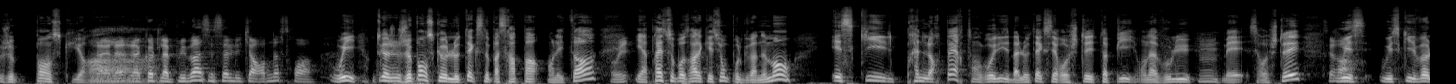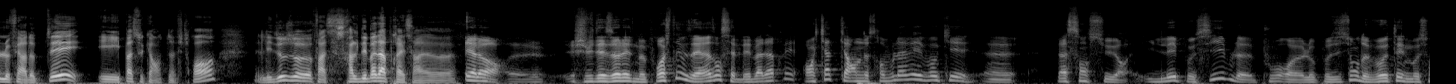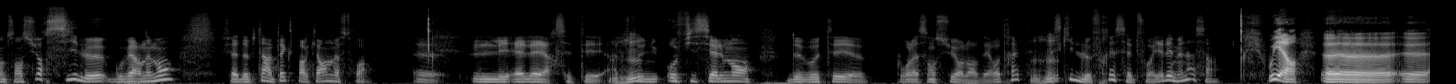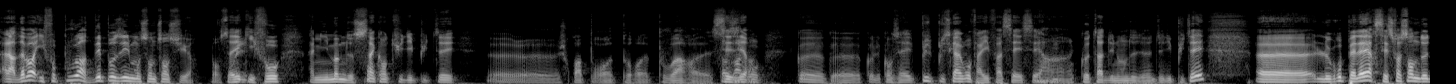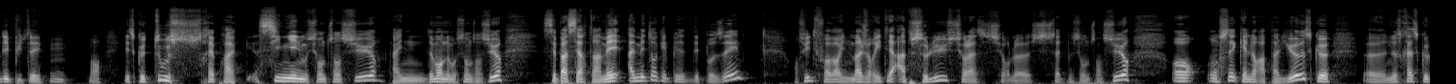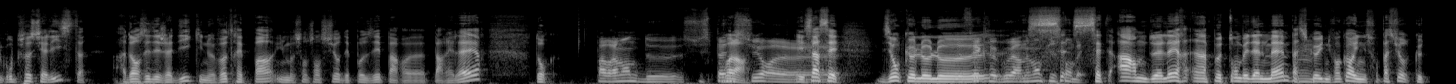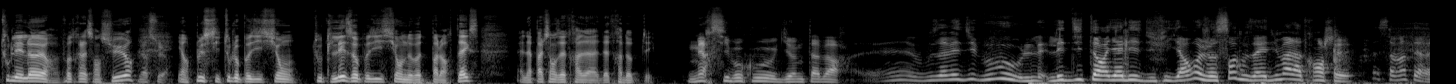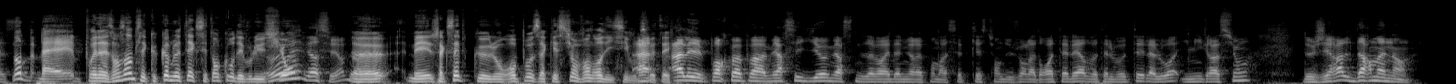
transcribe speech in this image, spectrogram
je pense qu'il y aura... La, la, cote la plus basse, c'est celle du 49.3. Oui, en tout cas, je, je, pense que le texte ne passera pas en l'état. Oui. Et après, se posera la question pour le gouvernement, est-ce qu'ils prennent leur perte En gros, ils disent bah, le texte est rejeté, tapis, on a voulu, Hmm. mais c'est rejeté. C'est Ou est-ce qu'ils veulent le faire adopter? Et ils passent au 49.3 Les deux, euh, enfin, ce sera le débat d'après, ça. euh. Et alors, euh, je suis désolé de me projeter, vous avez raison, c'est le débat d'après. En cas de 49.3, vous l'avez évoqué, la censure, il est possible pour l'opposition de voter une motion de censure si le gouvernement fait adopter un texte par le 49.3. Euh, les LR s'étaient Mhm. abstenus officiellement de voter pour la censure lors des retraites. Mhm. Est-ce qu'ils le feraient cette fois? Il y a des menaces. hein. Oui, alors, euh, euh, alors d'abord, il faut pouvoir déposer une motion de censure. Bon, vous savez Oui. qu'il faut un minimum de 58 députés, euh, je crois, pour, pour euh, pouvoir euh, saisir que, le conseil plus plus qu'un groupe. Enfin, c'est c'est Mhm. un quota du nombre de, de députés. Euh, le groupe LR c'est 62 députés. Mhm. bon. Est-ce que tous seraient prêts à signer une motion de censure? Enfin une demande de motion de censure? C'est pas certain. Mais admettons qu'elle puisse être déposée. Ensuite il faut avoir une majorité absolue sur la sur le sur cette motion de censure. Or on sait qu'elle n'aura pas lieu parce que euh, ne serait-ce que le groupe socialiste a d'ores et déjà dit qu'il ne voterait pas une motion de censure déposée par euh, par LR donc Pas vraiment de suspense Voilà. sur. euh, et ça, c'est, disons que le, le, le fait que le gouvernement puisse tomber. Cette arme de LR est un peu tombée d'elle-même parce Mm. qu'une fois encore, ils ne sont pas sûrs que tous les leurs voteraient la censure. Bien sûr. Et en plus, si toute l'opposition, toutes les oppositions ne votent pas leur texte, elle n'a pas de chance d'être, ad- d'être adoptée. Merci beaucoup, Guillaume Tabar. Euh, Vous avez du, vous, l'éditorialiste du Figaro, je sens que vous avez du mal à trancher. Ça m'intéresse. Non, bah, pour une raison simple, c'est que comme le texte est en cours d'évolution, Ouais, ouais, bien sûr. bien euh, sûr. mais j'accepte que l'on repose la question vendredi, si vous le Ah, souhaitez. allez, pourquoi pas. Merci Guillaume, merci de nous avoir aidé à mieux répondre à cette question du jour. La droite LR doit-elle voter la loi immigration de Gérald Darmanin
